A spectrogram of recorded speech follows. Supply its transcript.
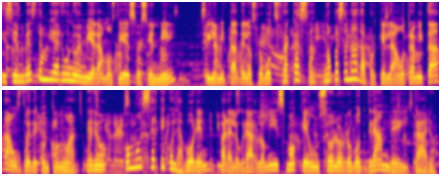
¿Y si en vez de enviar uno enviáramos 10 o 100 mil? Si la mitad de los robots fracasa, no pasa nada porque la otra mitad aún puede continuar. Pero, ¿cómo hacer que colaboren para lograr lo mismo que un solo robot grande y caro?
